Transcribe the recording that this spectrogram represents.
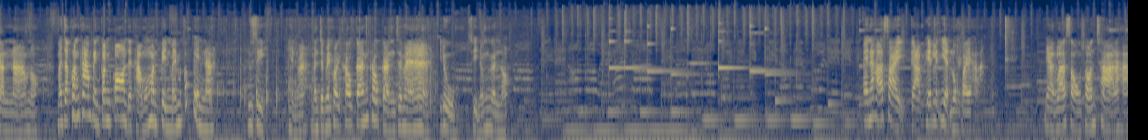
กันน้ำเนาะ มันจะค่อนข้างเป็นก้อนๆแต่ถามว่ามันเป็นไหมมันก็เป็นนะ ดูสิ เห็นไหมมันจะไม่ค่อยเข้ากันเข้ากันใช่ไหมดูสีน้ำเงินเนาะไปนะคะ ใส่กากเพชรละเอียดลงไปค่ะ อย่างละสองช้อนชานะคะ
